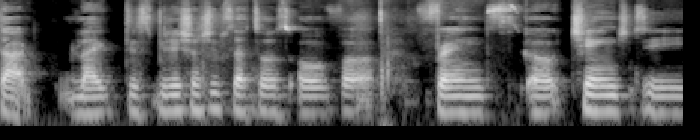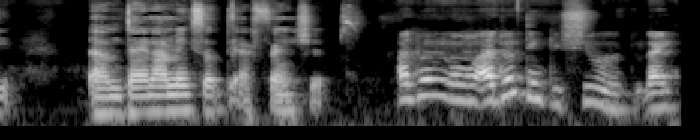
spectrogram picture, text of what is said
that like this relationship status of uh, friends uh, change the um, dynamics of their friendships I don't know. I don't think it should. Like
